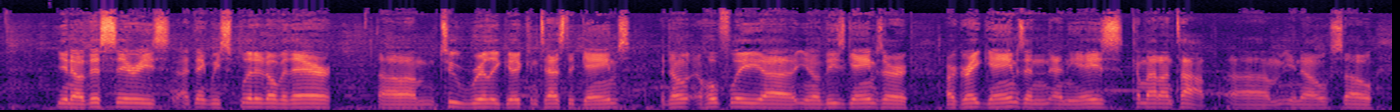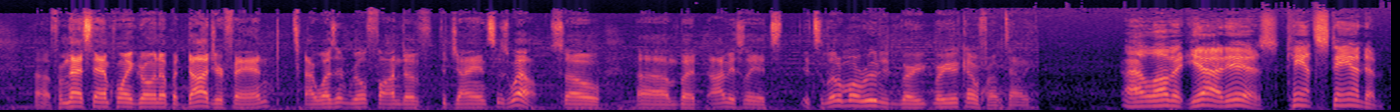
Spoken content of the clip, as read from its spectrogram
you know, this series, I think we split it over there. Um, two really good contested games. I don't. Hopefully, uh, you know, these games are are great games, and and the A's come out on top. Um, you know, so uh, from that standpoint, growing up a Dodger fan, I wasn't real fond of the Giants as well. So, um, but obviously, it's it's a little more rooted where where you're coming from, Tony. I love it. Yeah, it is. Can't stand him.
